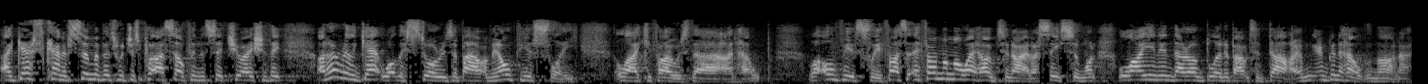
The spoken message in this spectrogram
I guess kind of some of us would just put ourselves in the situation think, I don't really get what this story is about. I mean, obviously, like if I was there, I'd help. Like, obviously, if, I, if I'm on my way home tonight and I see someone lying in their own blood about to die, I'm, I'm going to help them, aren't I?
